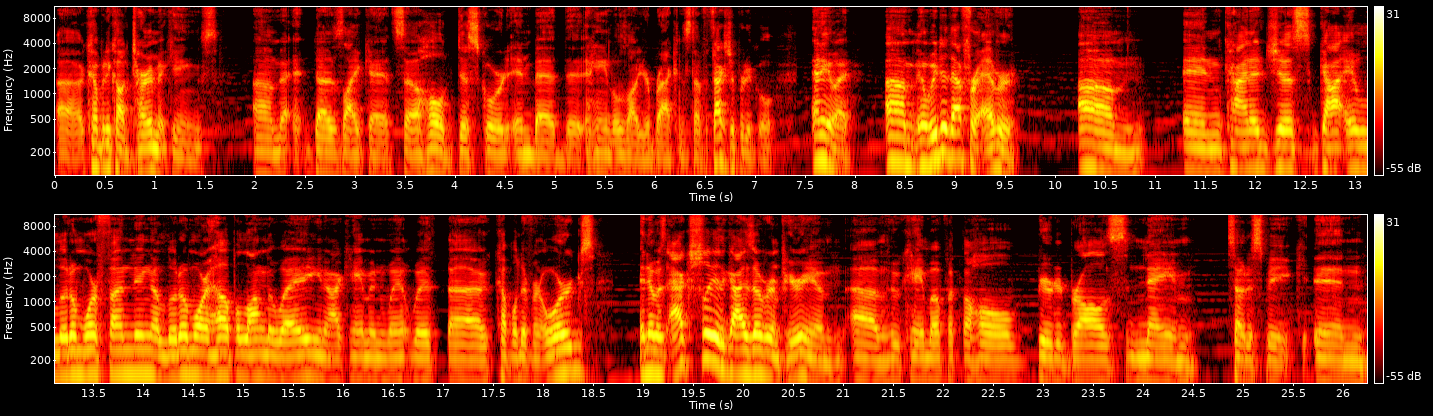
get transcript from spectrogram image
uh, company called Tournament Kings. Um, that does like a, it's a whole Discord embed that handles all your bracket stuff. It's actually pretty cool. Anyway, um, and we did that forever. Um, and kind of just got a little more funding, a little more help along the way. You know, I came and went with a couple different orgs, and it was actually the guys over Imperium um, who came up with the whole Bearded Brawls name, so to speak. And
